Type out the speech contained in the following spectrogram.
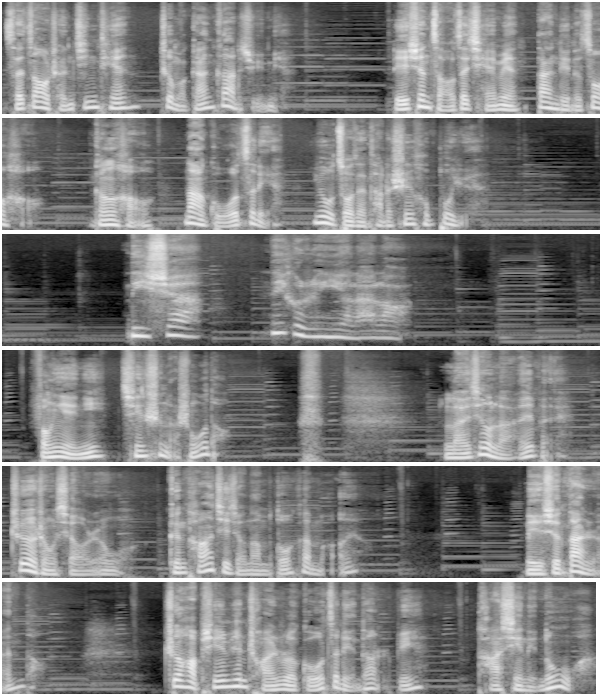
才造成今天这么尴尬的局面。李炫早在前面淡定的坐好，刚好。那国字脸又坐在他的身后不远。李炫，那个人也来了。方艳妮轻声的说道：“来就来呗，这种小人物跟他计较那么多干嘛呀？”李轩淡然道：“这话偏偏传入了国字脸的耳边，他心里怒啊！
